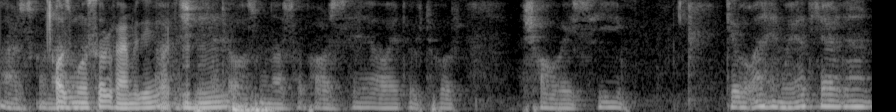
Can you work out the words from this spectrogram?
ارز کنم. آزموناسا رو فرمیدین؟ شرکت آزموناسا پارسه آقای دکتر شاویسی که واقعا حمایت کردن.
